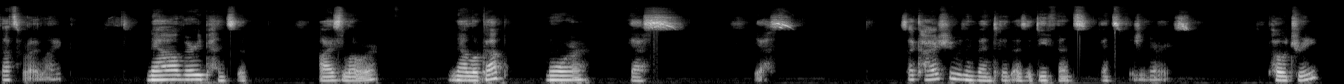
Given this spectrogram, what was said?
That's what I like. Now very pensive, eyes lower. Now look up, more. Yes, yes. Psychiatry was invented as a defense against visionaries. Poetry,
